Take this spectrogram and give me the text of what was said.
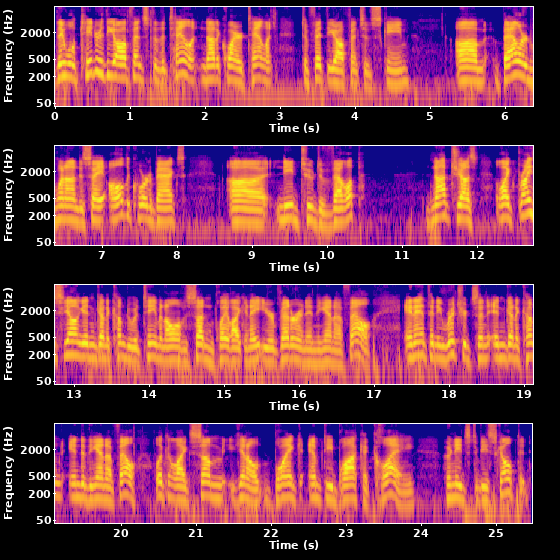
They will cater the offense to the talent, not acquire talent to fit the offensive scheme. Um, Ballard went on to say all the quarterbacks uh, need to develop. Not just like Bryce Young isn't going to come to a team and all of a sudden play like an eight year veteran in the NFL. And Anthony Richardson isn't going to come into the NFL looking like some, you know, blank, empty block of clay who needs to be sculpted.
